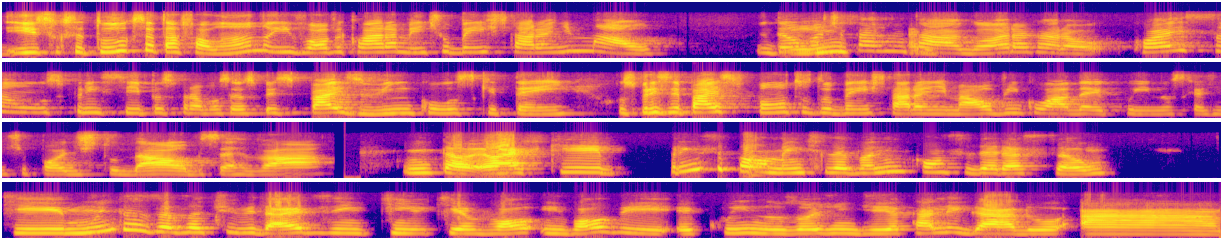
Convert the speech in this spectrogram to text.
isso que tudo que você está falando envolve claramente o bem-estar animal. Então, eu vou te perguntar agora, Carol, quais são os princípios para você, os principais vínculos que tem, os principais pontos do bem-estar animal vinculado a equinos que a gente pode estudar, observar? Então, eu acho que principalmente levando em consideração que muitas das atividades em que, que envolve equinos hoje em dia está ligado a,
